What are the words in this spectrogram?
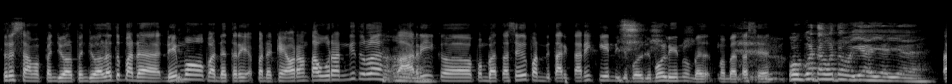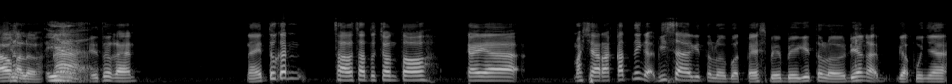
Terus sama penjual-penjualnya tuh pada demo, pada teri, pada kayak orang tawuran gitu lah, Heeh. lari ke pembatasnya itu pada ditarik-tarikin, dijebol-jebolin pemba- pembatasnya. oh gue tahu tahu iya iya iya Tahu Yang- nggak lo? iya. Nah, itu kan. Nah, itu kan salah satu contoh kayak masyarakat nih nggak bisa gitu loh buat PSBB gitu loh. Dia nggak nggak punya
